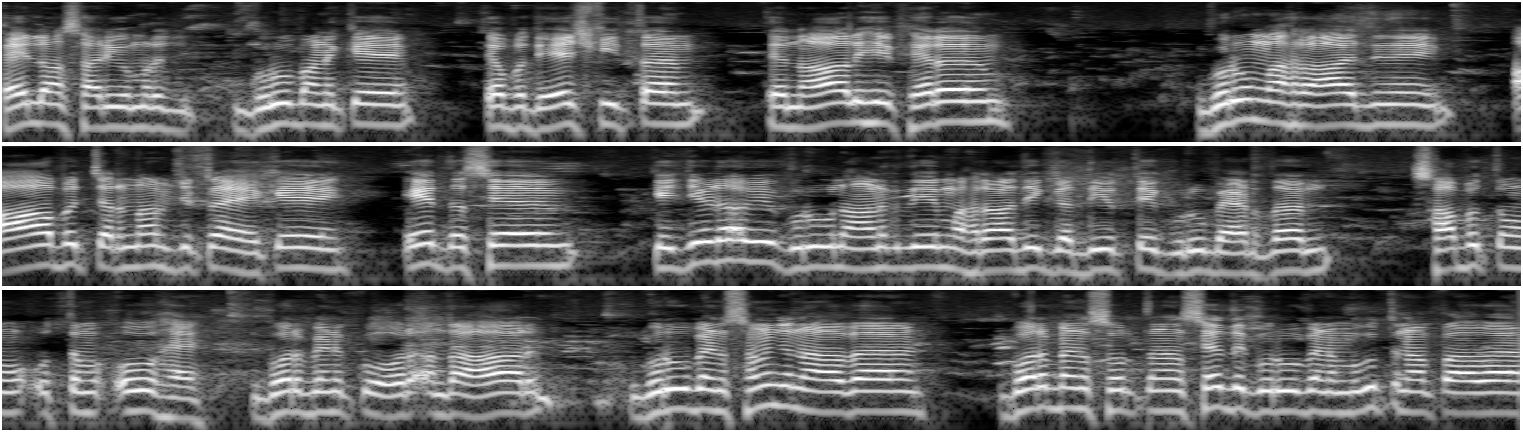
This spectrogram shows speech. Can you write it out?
ਪਹਿਲਾਂ ਸਾਰੀ ਉਮਰ ਗੁਰੂ ਬਣ ਕੇ ਤੇ ਉਪਦੇਸ਼ ਕੀਤਾ ਤੇ ਨਾਲ ਹੀ ਫਿਰ ਗੁਰੂ ਮਹਾਰਾਜ ਨੇ ਆਪ ਚਰਨਾਂ ਵਿੱਚ ਢਹਿ ਕੇ ਇਹ ਦੱਸਿਆ ਕਿ ਜਿਹੜਾ ਵੀ ਗੁਰੂ ਨਾਨਕ ਦੇਵ ਮਹਾਰਾਜ ਦੀ ਗੱਦੀ ਉੱਤੇ ਗੁਰੂ ਬੈਠਦਾ ਸਭ ਤੋਂ ਉੱਤਮ ਉਹ ਹੈ। ਗੁਰ ਬਿਨ ਘੋਰ ਅੰਧਾਰ, ਗੁਰੂ ਬਿਨ ਸਮਝ ਨਾ ਆਵੈ, ਗੁਰ ਬਿਨ ਸੁਰਤ ਨਾ ਸਿੱਧ, ਗੁਰੂ ਬਿਨ ਮੁਕਤ ਨਾ ਪਾਵੈ।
